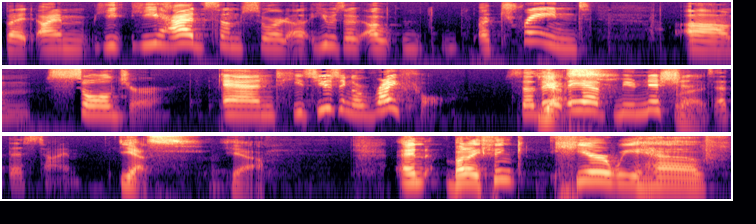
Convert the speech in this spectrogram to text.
but I'm he he had some sort of he was a a, a trained um, soldier, and he's using a rifle, so they they have munitions right. at this time. Yes, yeah. And but I think here we have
